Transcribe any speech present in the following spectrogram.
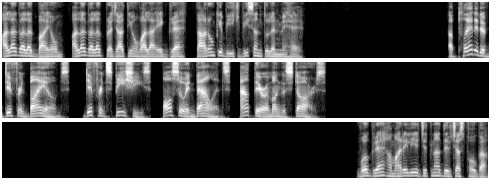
अलग अलग बायोम अलग अलग प्रजातियों वाला एक ग्रह तारों के बीच भी संतुलन में है A planet of different biomes, different species, also in balance, out there among the stars. वो ग्रह हमारे लिए जितना दिलचस्प होगा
